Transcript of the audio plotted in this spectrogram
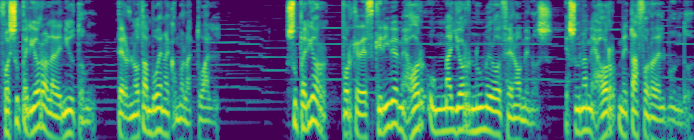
fue superior a la de Newton, pero no tan buena como la actual. Superior porque describe mejor un mayor número de fenómenos. Es una mejor metáfora del mundo.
